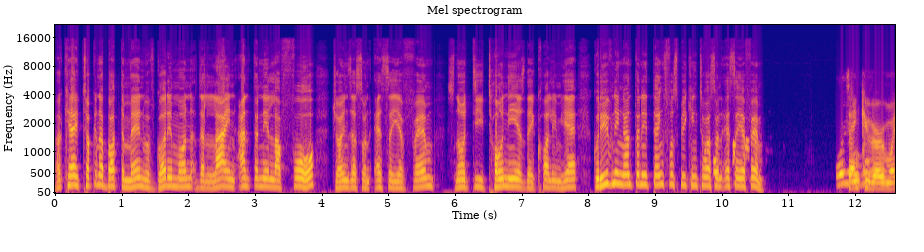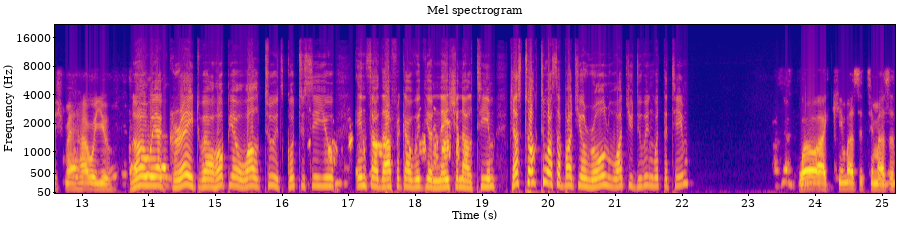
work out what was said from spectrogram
Okay, talking about the man, we've got him on the line. Anthony Laffor joins us on SAFM. Snotty Tony, as they call him here. Good evening, Anthony. Thanks for speaking to us on SAFM. Thank you very much, man. How are you? No, we are great. Well, hope you're well too. It's good to see you in South Africa with your national team. Just talk to us about your role, what you're doing with the team. Well, I came as a team as a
